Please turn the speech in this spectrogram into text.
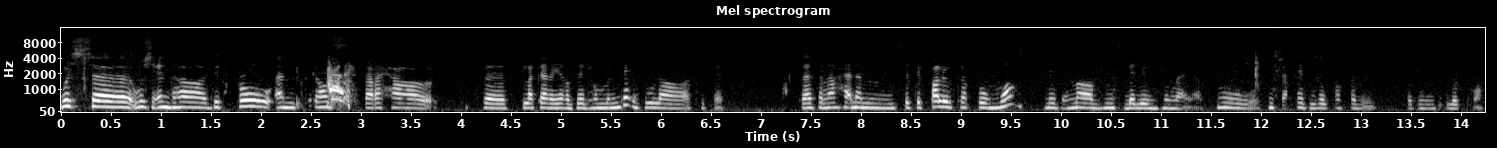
واش واش عندها des pros and cons صراحة في, la carrière ديالهم من بعد ولا كيفاش صراحة أنا c'était pas le cas pour moi mais زعما بالنسبة لهم هنايا شنو شنو تعقيد ديالكم في هذا le point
